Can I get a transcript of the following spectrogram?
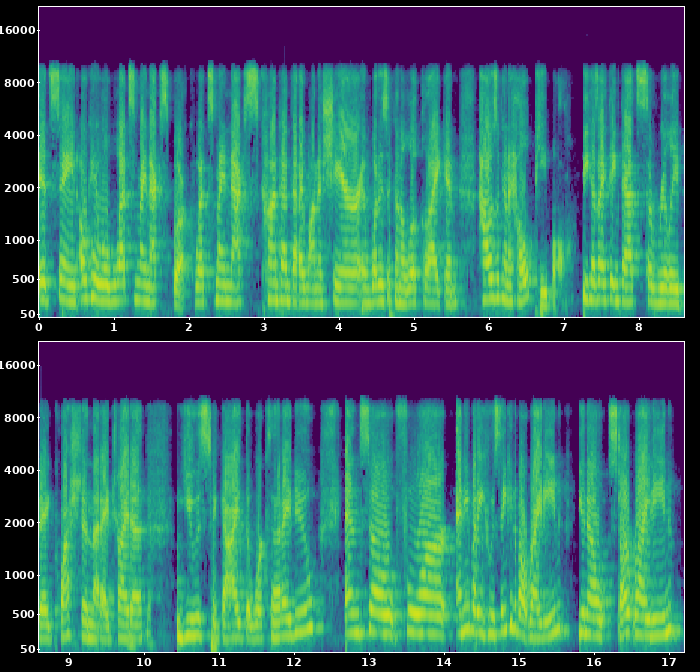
It's saying, okay, well, what's my next book? What's my next content that I want to share? And what is it going to look like? And how is it going to help people? Because I think that's a really big question that I try to use to guide the work that I do. And so for anybody who's thinking about writing, you know, start writing,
